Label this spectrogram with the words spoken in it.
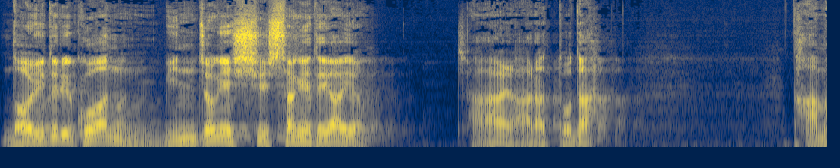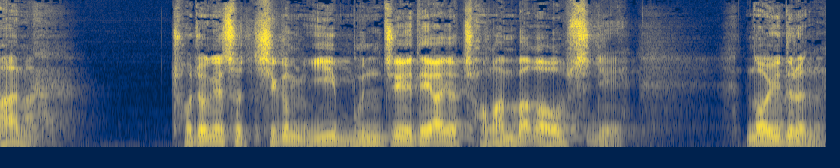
너희들이 구한 민정의 실상에 대하여 잘 알았도다. 다만 조정에서 지금 이 문제에 대하여 정한 바가 없으니 너희들은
